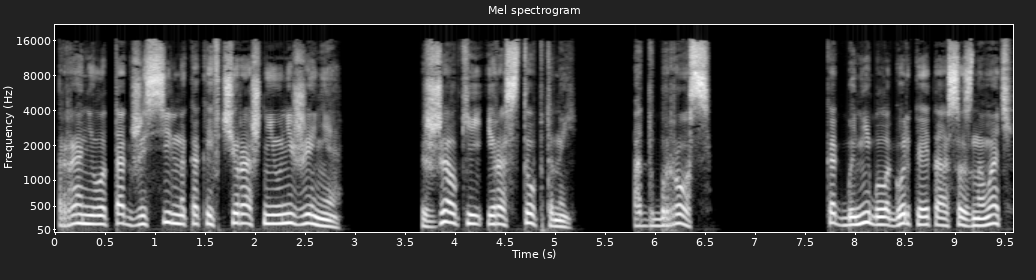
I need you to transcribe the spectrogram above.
ранило так же сильно, как и вчерашнее унижение. Жалкий и растоптанный. Отброс. Как бы ни было горько это осознавать,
